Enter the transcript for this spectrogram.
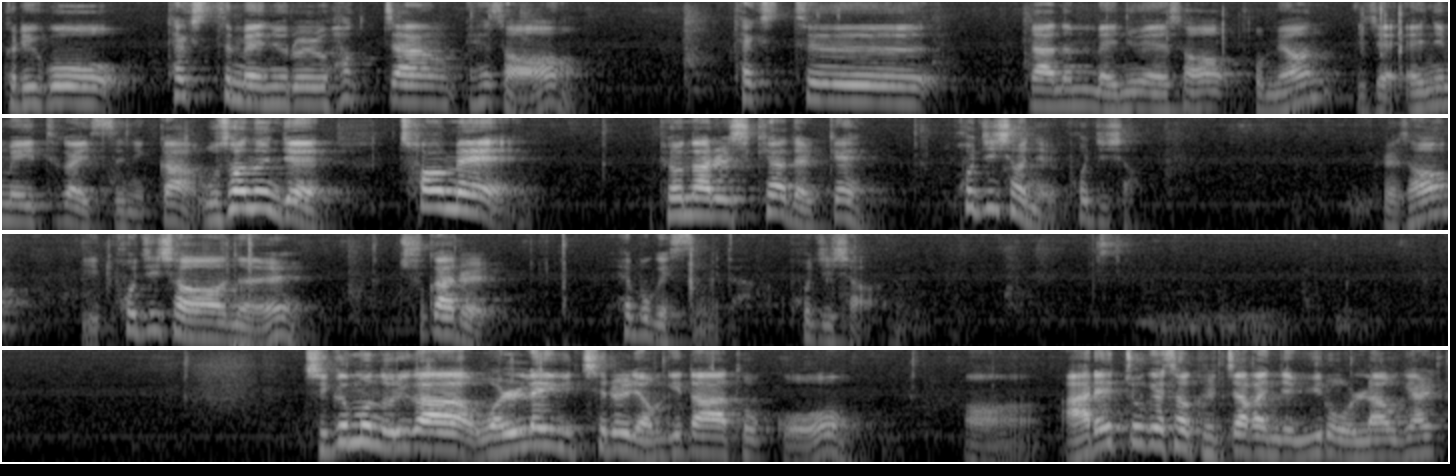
그리고 텍스트 메뉴를 확장해서 텍스트라는 메뉴에서 보면 이제 animate가 있으니까 우선은 이제 처음에 변화를 시켜야 될 게 포지션이에요. 포지션. 그래서 이 포지션을 추가를 해보겠습니다. 포지션. 지금은 우리가 원래 위치를 여기다 뒀고 어, 아래쪽에서 글자가 이제 위로 올라오게 할,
